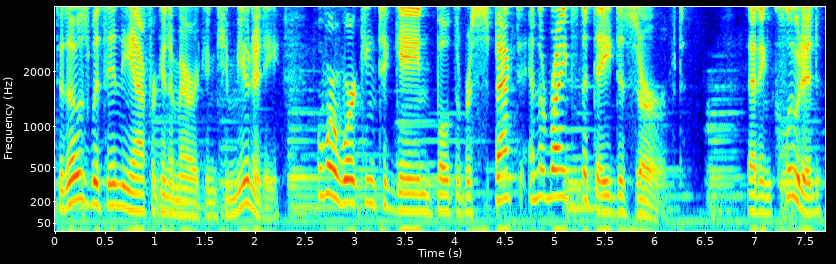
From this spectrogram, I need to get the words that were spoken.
to those within the African American community who were working to gain both the respect and the rights that they deserved. That included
